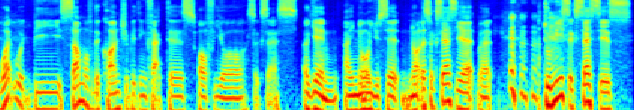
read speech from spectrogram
what would be some of the contributing factors of your success? Again, I know you said not a success yet, but to me, success is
